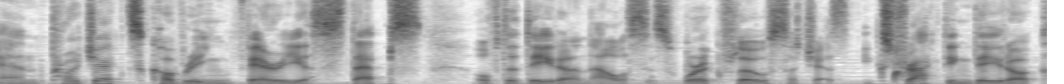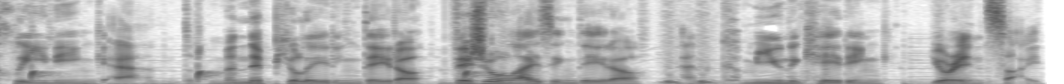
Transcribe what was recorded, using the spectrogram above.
and projects covering various steps of the data analysis workflow such as extracting data, cleaning and manipulating data, visualizing data, and communicating your insights.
